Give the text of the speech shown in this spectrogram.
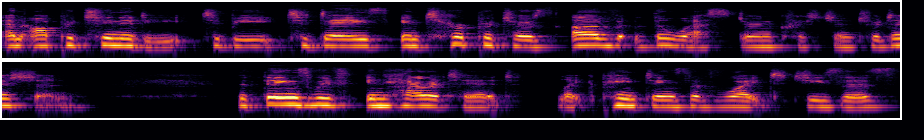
and opportunity to be today's interpreters of the Western Christian tradition. The things we've inherited, like paintings of white Jesus,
